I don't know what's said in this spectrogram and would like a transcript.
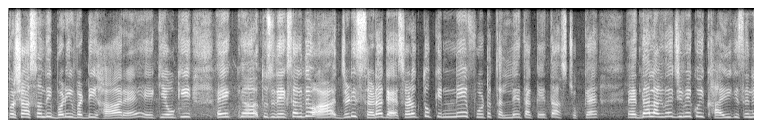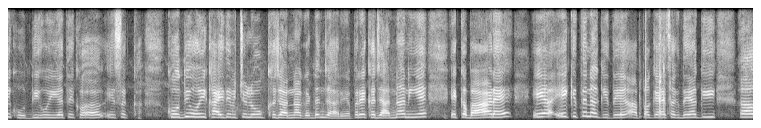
ਪ੍ਰਸ਼ਾਸਨ ਦੀ ਬੜੀ ਵੱਡੀ ਹਾਰ ਹੈ। ਇਹ ਕਿਉਂਕਿ ਇਹ ਅ, ਤੁਸੀਂ ਦੇਖ ਸਕਦੇ ਹੋ ਆ ਜਿਹੜੀ ਸੜਕ ਹੈ ਸੜਕ ਤੋਂ ਕਿੰਨੇ ਫੁੱਟ ਥੱਲੇ ਤੱਕ ਇਹ ਧੱਸ ਚੁੱਕਾ ਹੈ। ਇਦਾਂ ਲੱਗਦਾ ਜਿਵੇਂ ਕੋਈ ਖਾਈ ਕਿਸੇ ਨੇ ਖੋਦੀ ਹੋਈ ਹੈ ਤੇ ਖ- ਇਸ ਖ- ਖੋਦੀ ਹੋਈ ਖਾਈ ਦੇ ਵਿੱਚੋਂ ਲੋਕ ਖਜ਼ਾਨਾ ਕੱਢਣ ਜਾ ਰਹੇ ਆ ਪਰ ਇਹ ਖਜ਼ਾਨਾ ਨਹੀਂ ਹੈ ਇਹ ਕਬਾੜ ਹੈ। ਇਹ ਇਹ ਕਿਤੇ ਨਾ ਕਿਤੇ ਆਪਾਂ ਕਹਿ ਸਕਦੇ ਆ ਕਿ ਅ,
